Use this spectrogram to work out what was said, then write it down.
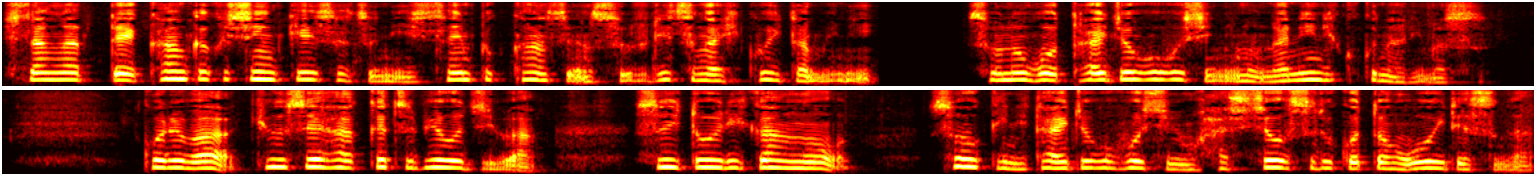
したがって感覚神経節に潜伏感染する率が低いために、その後帯状疱疹にもなりにくくなります。これは急性白血病時は水筒罹患後、早期に帯状疱疹を発症することが多いですが、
